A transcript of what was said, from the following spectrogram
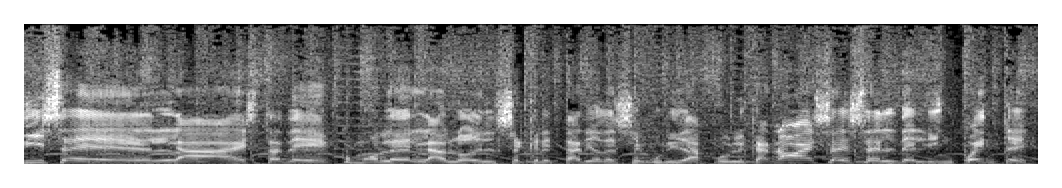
dice la esta de, ¿cómo le, la- lo del secretario de Seguridad Pública? No, ese es el delincuente,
